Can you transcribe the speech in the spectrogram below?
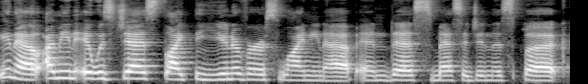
you know, I mean, it was just like the universe lining up and this message in this book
